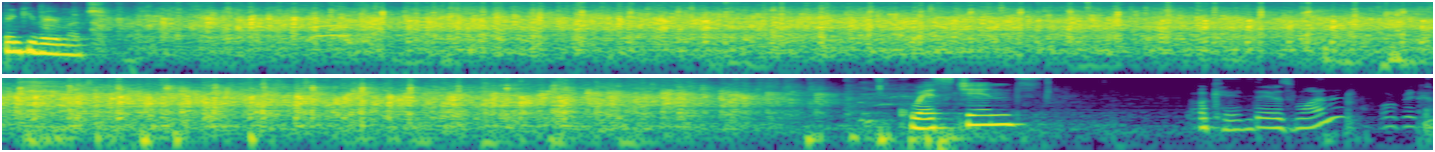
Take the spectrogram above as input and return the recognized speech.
Thank you very much. Questions? Okay, there's one already.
